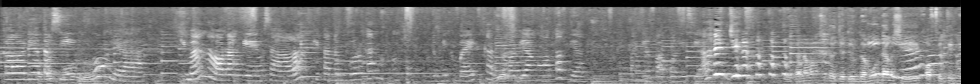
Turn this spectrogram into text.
kalau dia tersinggung ya gimana orang dia yang salah kita negur kan untuk demi kebaikan Iya kalau sih. dia ngotot ya panggil pak polisi aja ya karena memang sudah jadi undang-undang sih Iya. covid ini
